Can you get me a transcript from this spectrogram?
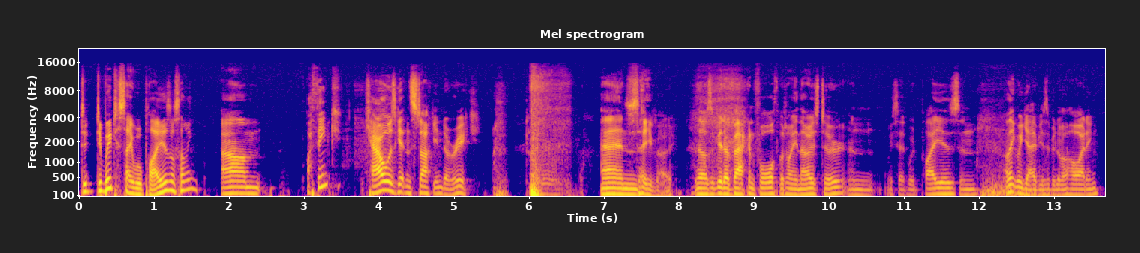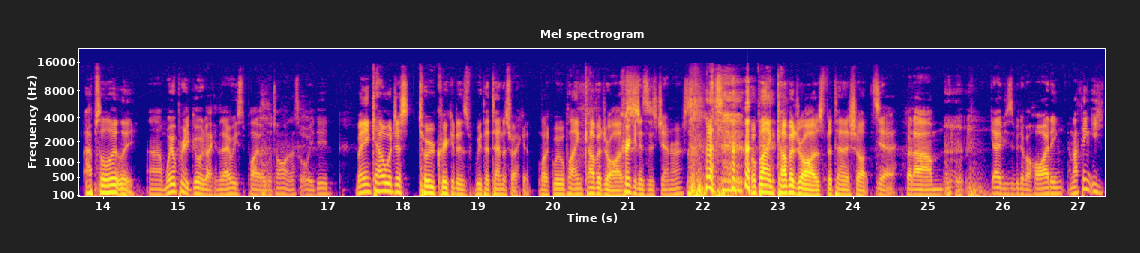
did did we just say we're players or something? Um, I think Cal was getting stuck into Rick, and Sevo. there was a bit of back and forth between those two, and we said we'd play players, and I think we gave you a bit of a hiding. Absolutely. Um, we were pretty good back in the day. We used to play all the time. That's what we did. Me and Cal were just two cricketers with a tennis racket. Like we were playing cover drives. Cricketers is generous. we're playing cover drives for tennis shots. yeah, but um, gave you a bit of a hiding, and I think he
